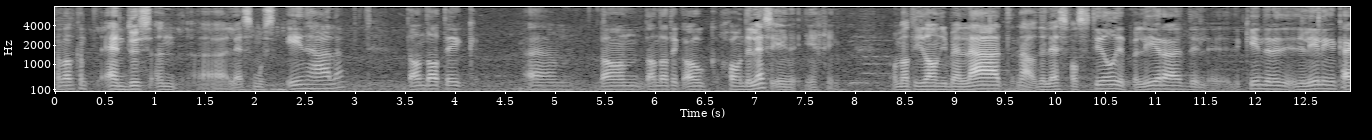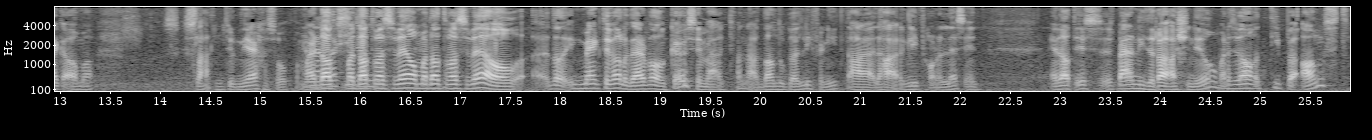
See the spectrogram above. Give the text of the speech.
En, ik een- en dus een eh, les moest inhalen. Dan dat ik, ehm, dan, dan dat ik ook gewoon de les in, inging. Omdat je dan, je bent laat, nou de les valt stil, je hebt een leraar, de, de kinderen, de, de leerlingen kijken allemaal. Dus slaat natuurlijk nergens op. Maar, dat, maar dat was wel, maar dat was wel, eh, dat, ik merkte wel dat ik daar wel een keuze in maakte. Van nou, dan doe ik dat liever niet. Dan haal ik liever gewoon een les in. En dat is, is bijna niet rationeel, maar dat is wel een type angst.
